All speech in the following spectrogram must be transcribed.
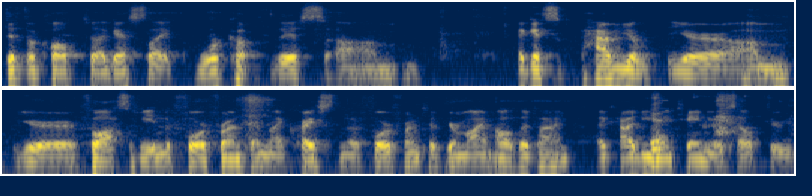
difficult to I guess like work up this um I guess have your your um your philosophy in the forefront and like Christ in the forefront of your mind all the time? Like how do you yeah. maintain yourself through?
